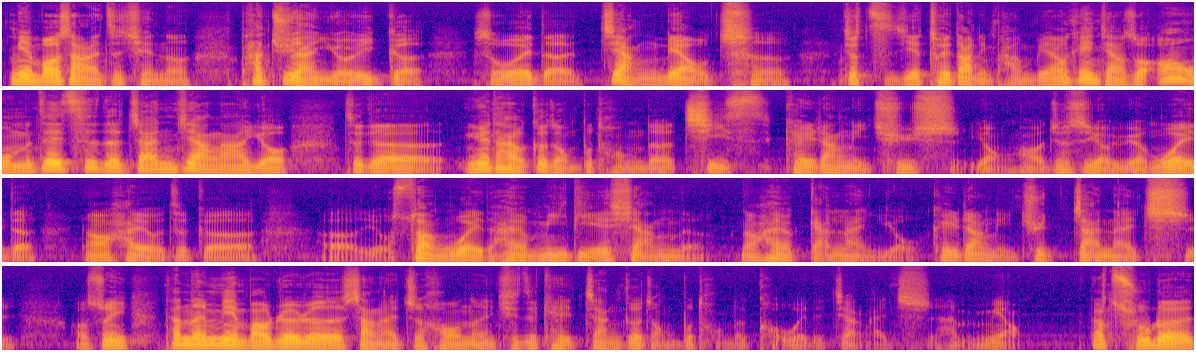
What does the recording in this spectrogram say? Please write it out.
面包上来之前呢，他居然有一个所谓的酱料车，就直接推到你旁边。我跟你讲说，哦，我们这次的蘸酱啊，有这个，因为它有各种不同的 cheese 可以让你去使用，哈，就是有原味的，然后还有这个呃有蒜味的，还有迷迭香的，然后还有橄榄油，可以让你去蘸来吃。哦，所以它那面包热热的上来之后呢，其实可以蘸各种不同的口味的酱来吃，很妙。那除了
